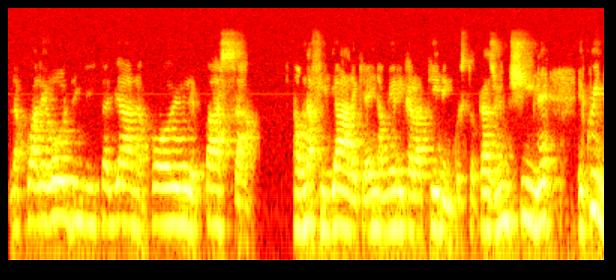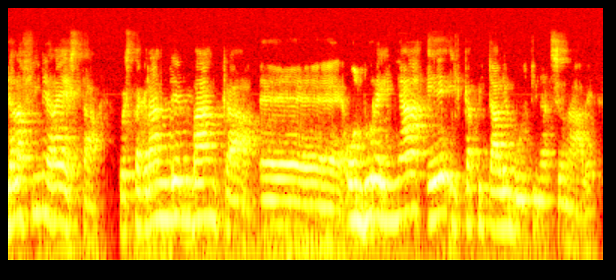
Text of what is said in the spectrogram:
la quale holding italiana poi le passa a una filiale che è in America Latina, in questo caso in Cile, e quindi alla fine resta questa grande banca eh, honduregna e il capitale multinazionale.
